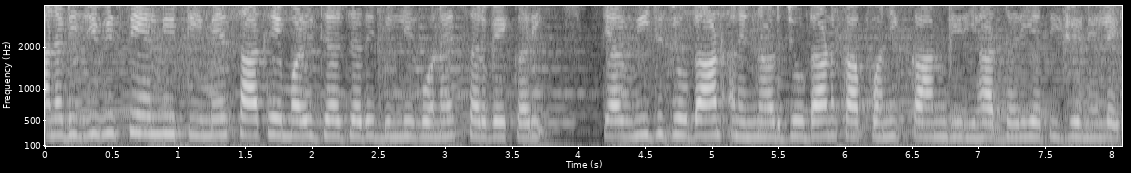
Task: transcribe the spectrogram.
અને ડીજીવીસીએલની ટીમે સાથે મળી જર્જરી બિલ્ડિંગોને સર્વે કરી. ત્યાં વીજ જોડાણ અને નળ જોડાણ કાપવાની કામગીરી હાથ ધરી હતી જેને લઈ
